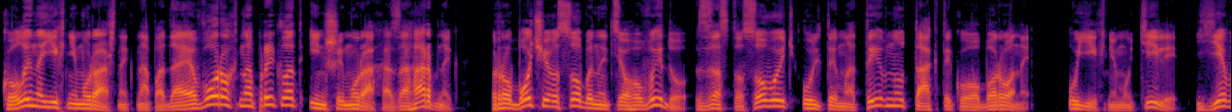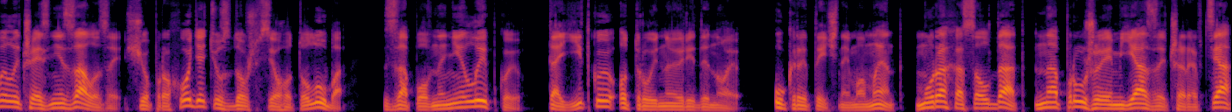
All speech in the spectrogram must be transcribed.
Коли на їхній мурашник нападає ворог, наприклад, інший мураха-загарбник, робочі особини цього виду застосовують ультимативну тактику оборони. У їхньому тілі є величезні залози, що проходять уздовж всього тулуба, заповнені липкою та їдкою отруйною рідиною. У критичний момент мураха солдат напружує м'язи черевця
